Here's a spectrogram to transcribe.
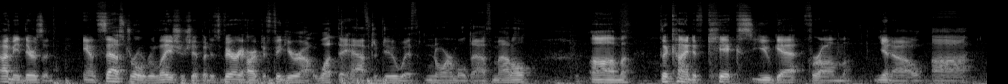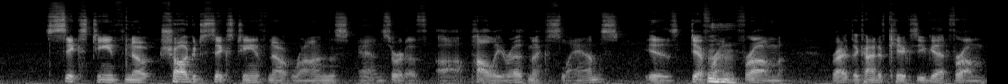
i mean there's an ancestral relationship but it's very hard to figure out what they have to do with normal death metal. Um, the kind of kicks you get from you know uh, 16th note chugged 16th note runs and sort of uh, polyrhythmic slams is different from right? The kind of kicks you get from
